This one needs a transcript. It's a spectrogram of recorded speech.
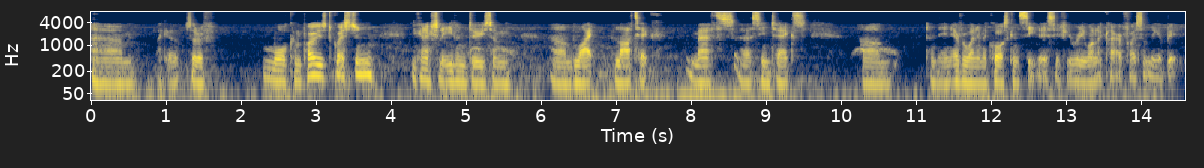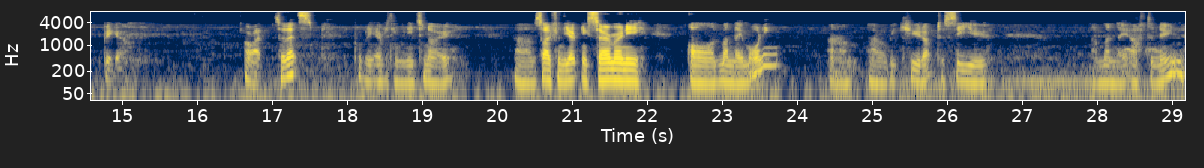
um, like a sort of more composed question, you can actually even do some um, light LaTeX maths, uh, syntax, um, and then everyone in the course can see this if you really want to clarify something a bit bigger. Alright, so that's probably everything we need to know. Um, aside from the opening ceremony on Monday morning, um, I will be queued up to see you on Monday afternoon.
